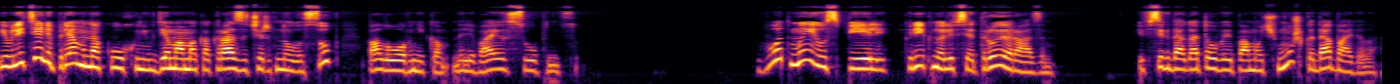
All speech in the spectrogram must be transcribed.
и влетели прямо на кухню, где мама как раз зачерпнула суп половником, наливая супницу. «Вот мы и успели!» — крикнули все трое разом. И всегда готовая помочь мушка добавила.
